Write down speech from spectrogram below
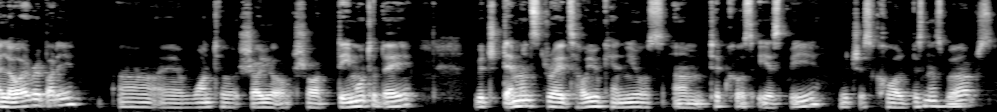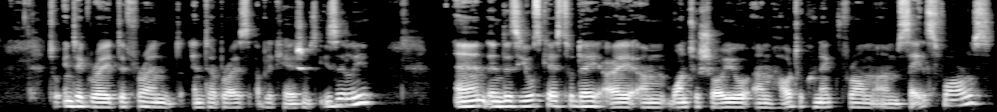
Hello everybody, uh, I want to show you a short demo today which demonstrates how you can use um, TIBCO's ESB, which is called BusinessWorks, to integrate different enterprise applications easily. And in this use case today I um, want to show you um, how to connect from um, Salesforce,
